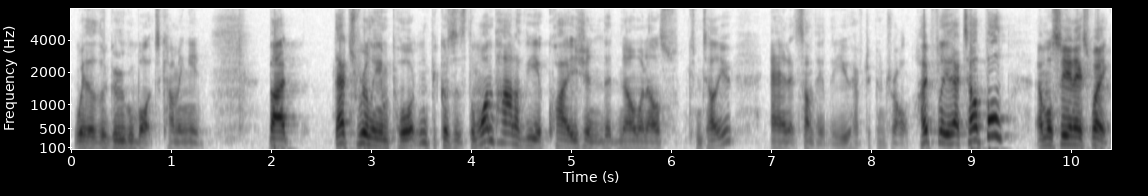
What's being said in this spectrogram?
whether the Googlebot's coming in. But that's really important because it's the one part of the equation that no one else can tell you, and it's something that you have to control. Hopefully that's helpful, and we'll see you next week.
